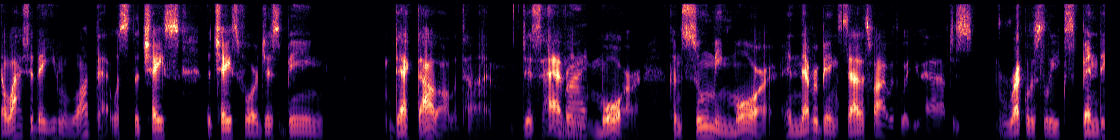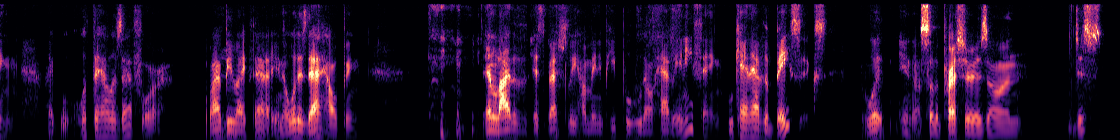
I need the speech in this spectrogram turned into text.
and why should they even want that? What's the chase? The chase for just being decked out all the time, just having Right. more, consuming more, and never being satisfied with what you have, just recklessly expending. Like, what the hell is that for? Why be Mhm. like that? You know, what is that helping? In light of especially how many people who don't have anything, who can't have the basics. What you know, so the pressure is on just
